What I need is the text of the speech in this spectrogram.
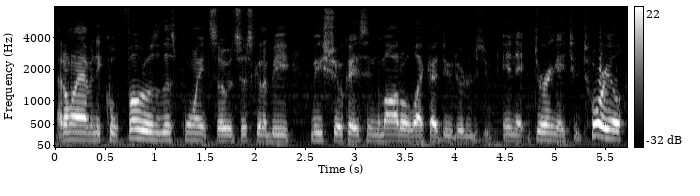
I don't have any cool photos at this point, so it's just going to be me showcasing the model like I do during, a, during a tutorial,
